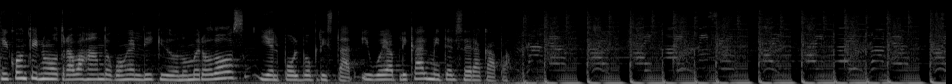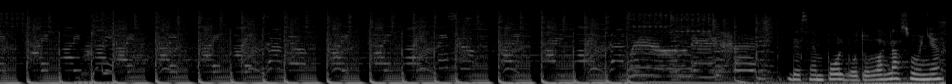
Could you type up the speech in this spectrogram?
Y continúo trabajando con el líquido número 2 y el polvo cristal y voy a aplicar mi tercera capa. Desempolvo todas las uñas.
